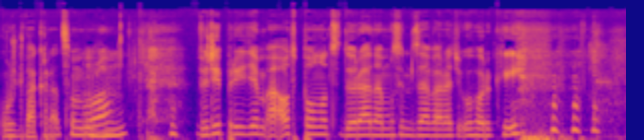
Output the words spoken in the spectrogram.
už dvakrát som bola, mm-hmm. vždy prídem a od polnoci do rána musím zavárať uhorky.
